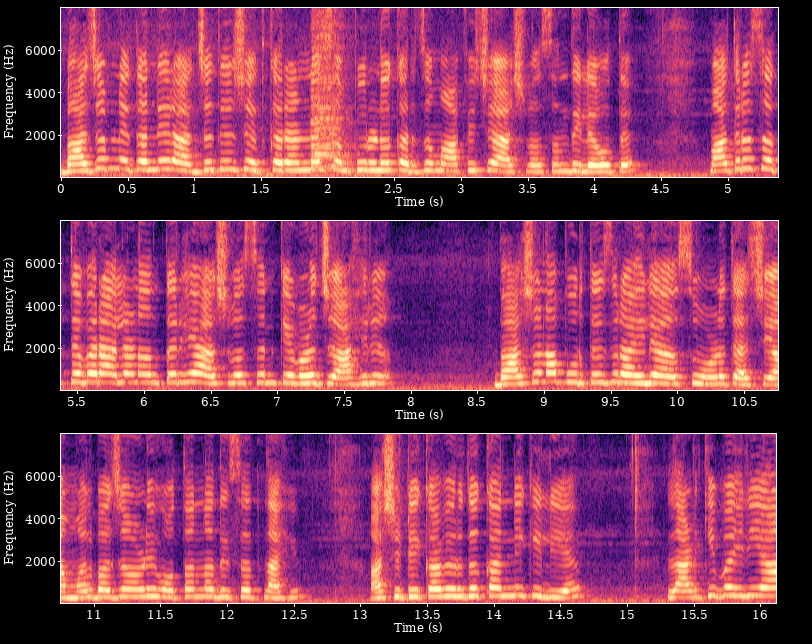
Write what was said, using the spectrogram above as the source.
भाजप नेत्यांनी राज्यातील शेतकऱ्यांना संपूर्ण कर्जमाफीचे आश्वासन दिले होते. मात्र सत्तेवर आल्यानंतर हे आश्वासन केवळ जाहीर भाषणापुरतेच राहिले असून त्याची अंमलबजावणी होताना दिसत नाही. अशी टीका विरोधकांनी केली आहे. लाडकी बहिणी या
